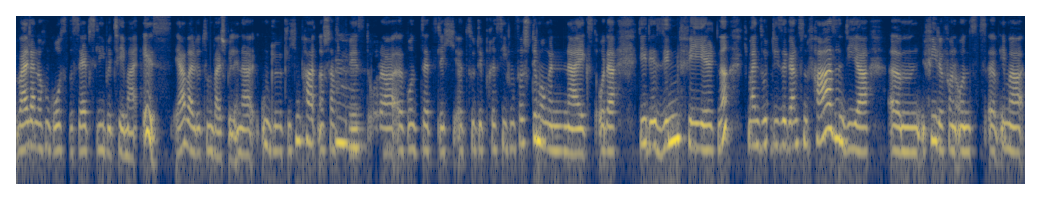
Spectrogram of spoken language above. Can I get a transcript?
weil da noch ein großes Selbstliebe-Thema ist, ja, weil du zum Beispiel in einer unglücklichen Partnerschaft mhm. bist oder äh, grundsätzlich äh, zu depressiven Verstimmungen neigst oder dir der Sinn fehlt, ne? Ich meine, so diese ganzen Phasen, die ja ähm, viele von uns äh, immer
